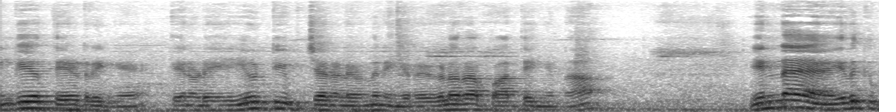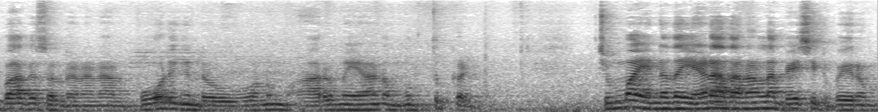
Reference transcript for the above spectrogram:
எங்கேயோ தேடுறீங்க. என்னுடைய யூடியூப் சேனலை வந்து நீங்கள் ரெகுலராக பார்த்தீங்கன்னா என்ன எதுக்கு பார்க்க சொல்கிறேன்னா நான் போடுகின்ற ஒவ்வொன்றும் அருமையான முத்துக்கள். சும்மா என்னதான் ஏனாதானெல்லாம் பேசிட்டு போயிடும்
